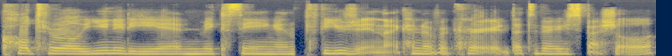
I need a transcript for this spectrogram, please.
cultural unity and mixing and fusion that kind of occurred that's very special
